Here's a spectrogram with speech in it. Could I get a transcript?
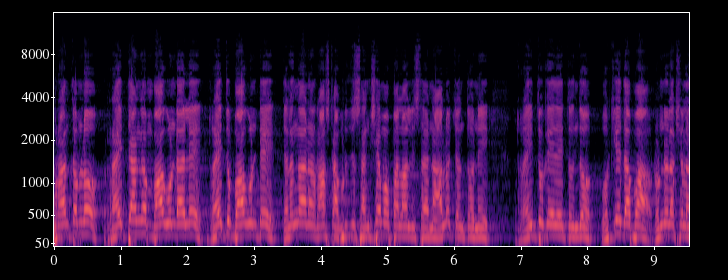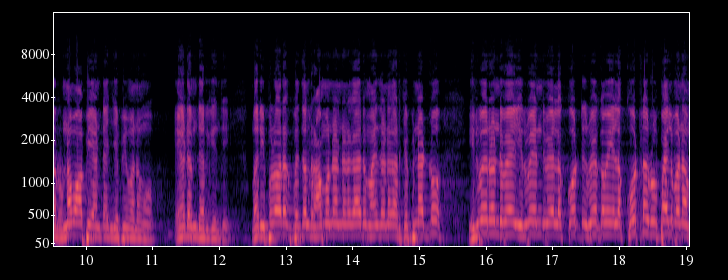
ప్రాంతంలో రైతాంగం బాగుండాలి రైతు బాగుంటే తెలంగాణ రాష్ట్ర అభివృద్ధి సంక్షేమ ఫలాలు ఇస్తాయన్న ఆలోచనతోనే రైతుకు ఏదైతే ఉందో ఒకే దఫ రెండు లక్షల రుణమాఫీ అంటే అని చెప్పి మనము వేయడం జరిగింది. మరి ఇప్పటివరకు పెద్దలు రామనారాయణ గారు మహేంద్రన్న గారు చెప్పినట్లు ఇరవై రెండు వేల ఇరవై ఎనిమిది వేల కోట్లు ఇరవై ఒక వేల కోట్ల రూపాయలు మనం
